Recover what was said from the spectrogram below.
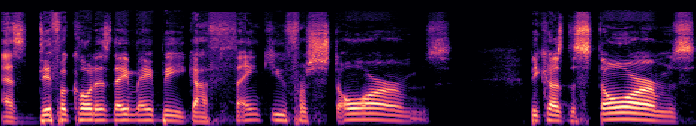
As difficult as they may be, God, thank you for storms because the storms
